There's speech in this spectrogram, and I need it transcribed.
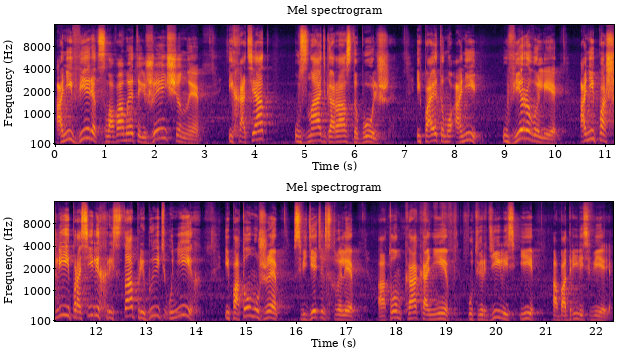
Они верят словам этой женщины и хотят узнать гораздо больше. И поэтому они уверовали, они пошли и просили Христа прибыть у них, и потом уже свидетельствовали о том, как они утвердились и ободрились в вере.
